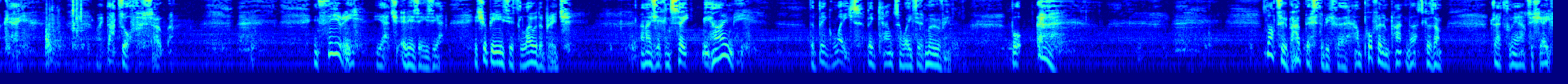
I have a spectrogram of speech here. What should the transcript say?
Okay, right, that's off. So, in theory, yeah, it is easier. It should be easier to lower the bridge. And as you can see behind me, the big weight, big counterweight is moving. But it's not too bad, this, to be fair. I'm puffing and panting, that's because I'm dreadfully out of shape.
